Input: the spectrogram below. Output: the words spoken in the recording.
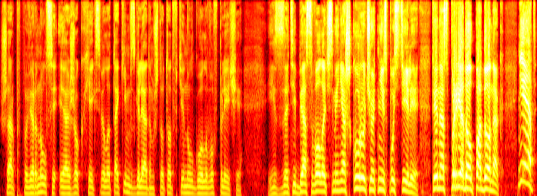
Шарп повернулся и ожег Хейксвилла таким взглядом, что тот втянул голову в плечи. «Из-за тебя, сволочь, с меня шкуру чуть не спустили! Ты нас предал, подонок!» «Нет!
